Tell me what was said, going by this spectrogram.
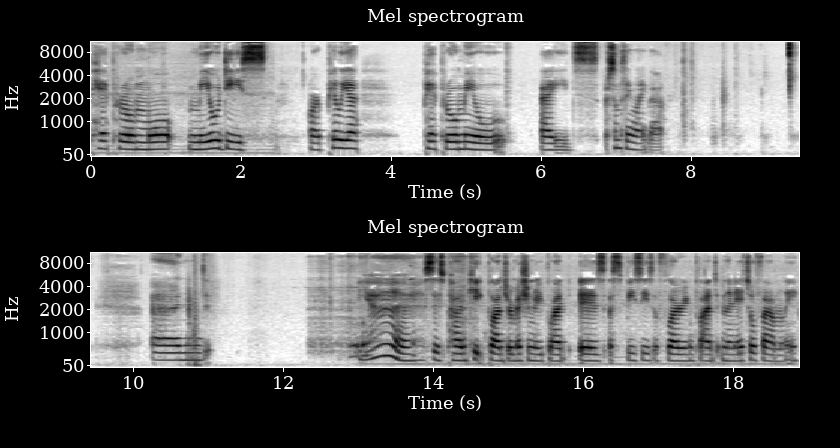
peperomioides or Pilea peperomioides or something like that. And yeah, says pancake plant or missionary plant is a species of flowering plant in the nettle family.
